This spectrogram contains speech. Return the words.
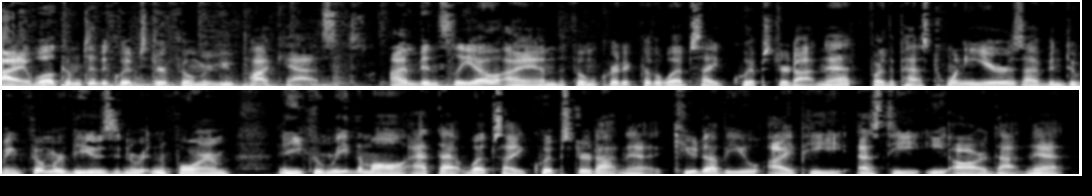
Hi, welcome to the Qwipster Film Review Podcast. I'm Vince Leo. I am the film critic for the website Qwipster.net. For the past 20 years, I've been doing film reviews in written form, and you can read them all at that website, Qwipster.net, Q-W-I-P-S-T-E-R dot net.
